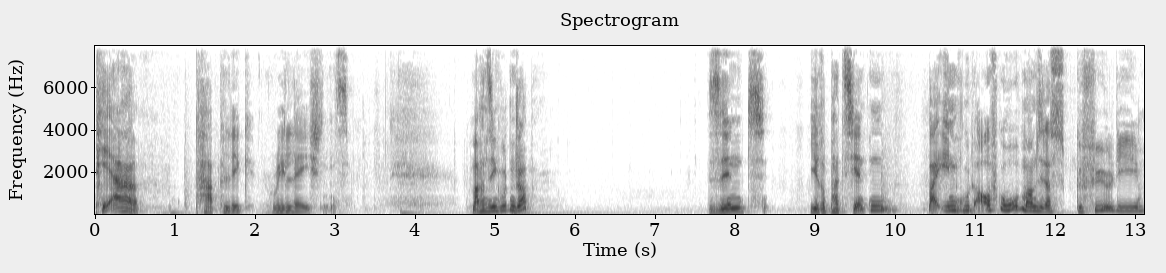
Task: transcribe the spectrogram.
PR, Public Relations. Machen Sie einen guten Job? Sind Ihre Patienten bei Ihnen gut aufgehoben? Haben Sie das Gefühl, die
